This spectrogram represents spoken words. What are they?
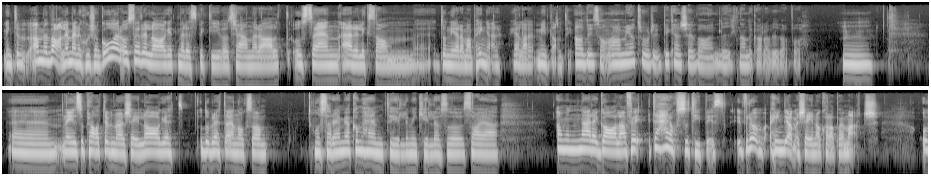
inte, ja, men vanliga människor som går och så är det laget med respektive och tränare och allt. Och sen är det liksom, eh, donerar man pengar hela middagen typ. Ja det är så, ja men jag tror det, det kanske var en liknande gala vi var på. Eh, nej, så pratade jag med några tjejer i laget och då berättade en också, hon sa det, "Men jag kom hem till min kille och så sa jag, ja men när är galan? För det här är också så typiskt, för då hängde jag med tjejerna och kollade på en match. Och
